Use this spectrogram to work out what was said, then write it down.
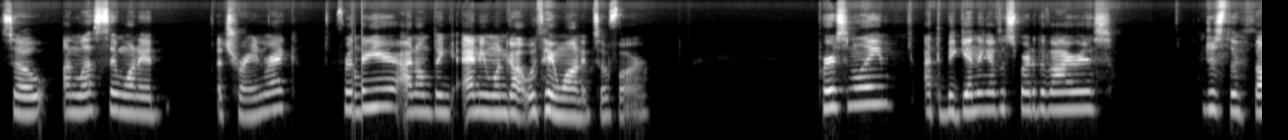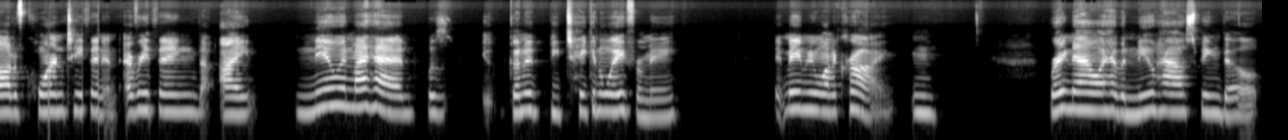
So, unless they wanted a train wreck for their year, I don't think anyone got what they wanted so far. Personally, at the beginning of the spread of the virus, just the thought of quarantine and everything that I knew in my head was gonna be taken away from me, it made me want to cry. Mm. Right now, I have a new house being built.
